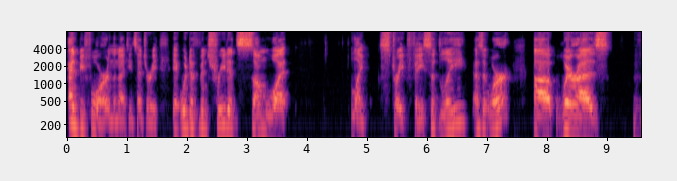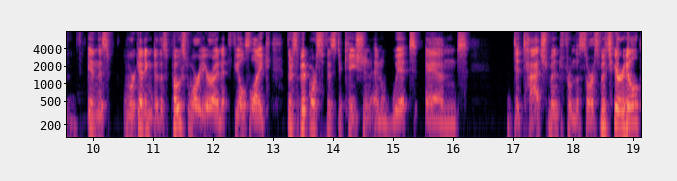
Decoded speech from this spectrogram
and before in the 19th century, it would have been treated somewhat like straight-facedly, as it were. Uh, whereas in this we're getting to this post-war era and it feels like there's a bit more sophistication and wit and detachment from the source material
